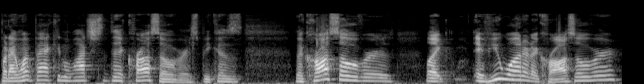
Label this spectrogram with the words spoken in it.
But I went back and watched the crossovers because the crossovers, like, if you wanted a crossover,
